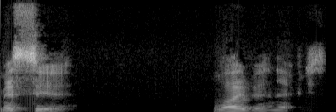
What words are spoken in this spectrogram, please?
Messi. Vay be ne nefis.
